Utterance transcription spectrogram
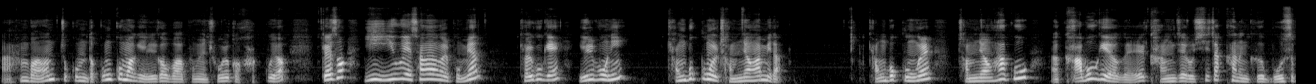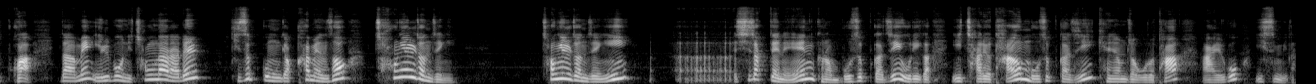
아, 한번 조금 더 꼼꼼하게 읽어봐 보면 좋을 것 같고요. 그래서 이 이후의 상황을 보면 결국에 일본이 경복궁을 점령합니다. 경복궁을 점령하고 가보개혁을 강제로 시작하는 그 모습과 그다음에 일본이 청나라를 기습 공격하면서 청일 전쟁이 청일 전쟁이 어, 시작되는 그런 모습까지 우리가 이 자료 다음 모습까지 개념적으로 다 알고 있습니다.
